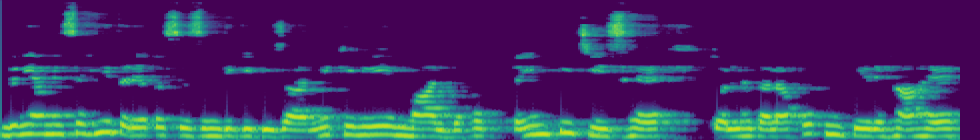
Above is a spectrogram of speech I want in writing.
دنیا میں صحیح طریقے سے زندگی گزارنے کے لیے مال بہت قیمتی چیز ہے۔ تو اللہ تعالیٰ حکم دے رہا ہے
